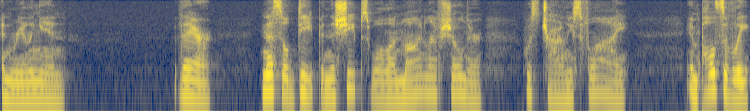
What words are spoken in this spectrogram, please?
and reeling in. There, nestled deep in the sheep's wool on my left shoulder, was Charlie's fly. Impulsively,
